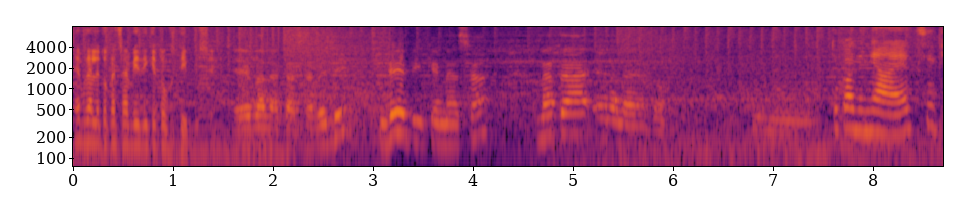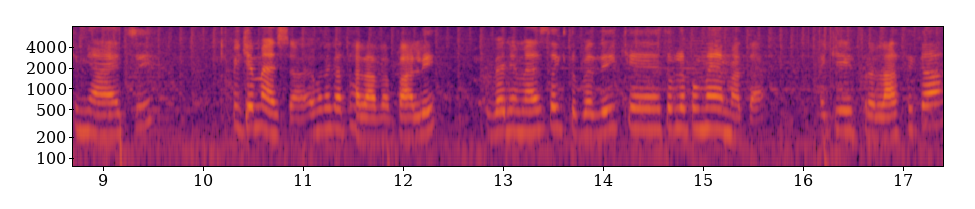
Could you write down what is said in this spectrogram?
έβγαλε το κατσαβίδι και τον χτύπησε. Έβαλα κατσαβίδι, δεν μπήκε μέσα, μετά έβαλα εδώ. Του κάνει μια έτσι και μια έτσι και πήγε μέσα. Εγώ δεν κατάλαβα πάλι. Μπαίνει μέσα και το παιδί και το βλέπω με αίματα. Εκεί τρελάθηκα,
